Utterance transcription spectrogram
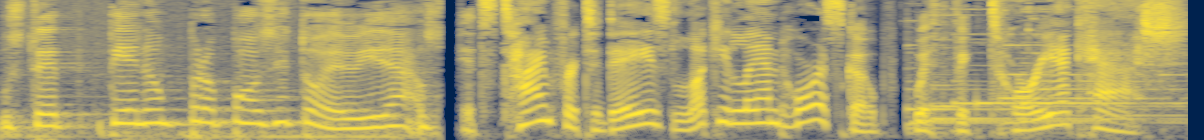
usted tiene un propósito de vida. It's time for today's Lucky Land horoscope with Victoria Cash.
